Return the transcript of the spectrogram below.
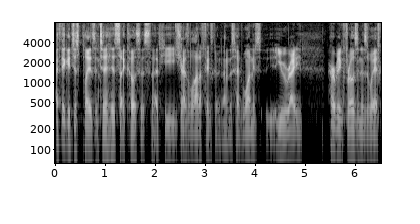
I think it just plays into his psychosis that he has a lot of things going on in his head. One is you're right. Her being frozen is a way of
